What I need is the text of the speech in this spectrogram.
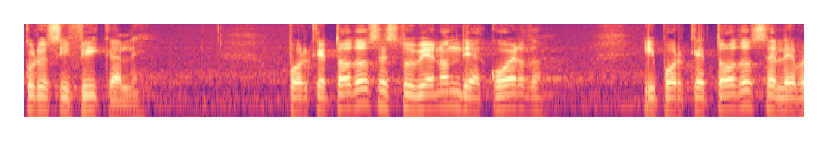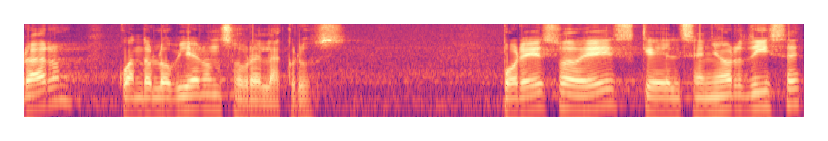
crucifícale, porque todos estuvieron de acuerdo y porque todos celebraron cuando lo vieron sobre la cruz. Por eso es que el Señor dice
